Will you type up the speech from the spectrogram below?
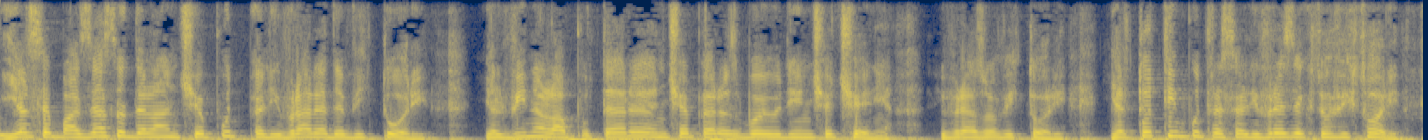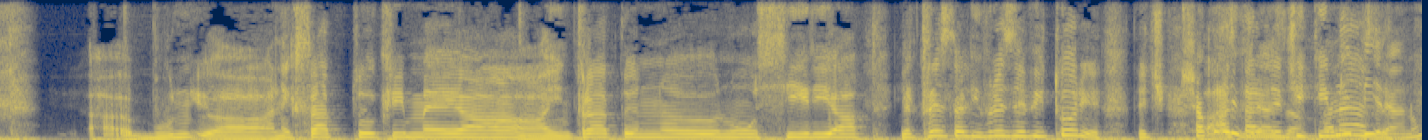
el se bazează de la început pe livrarea de victorii. El vine la putere, începe războiul din Cecenia, livrează o victorie. El tot timpul trebuie să livreze câte o victorie. Bun, a anexat Crimea, a intrat în nu, Siria, el trebuie să livreze victorie. Deci și asta livrează. legitimează. Alipirea, nu?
